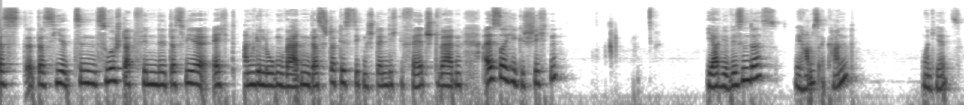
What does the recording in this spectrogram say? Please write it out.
dass, dass hier Zensur stattfindet, dass wir echt angelogen werden, dass Statistiken ständig gefälscht werden, all solche Geschichten. Ja, wir wissen das, wir haben es erkannt. Und jetzt?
